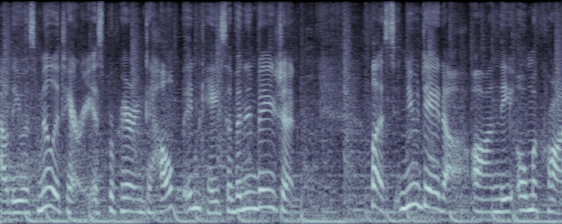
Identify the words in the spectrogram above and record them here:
how the U.S. military is preparing to help in case of an invasion. Plus, new data on the Omicron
